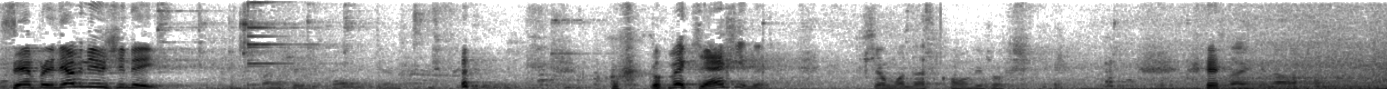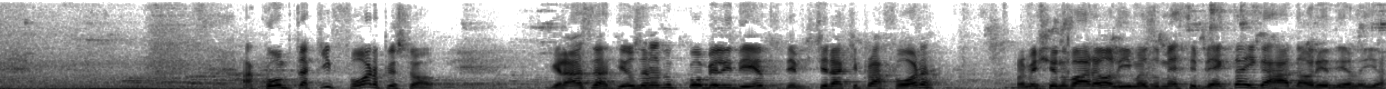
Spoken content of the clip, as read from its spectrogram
Você aprendeu, menino chinês? Como é que é, Kida? Chamando as Kombi pra... A Kombi tá aqui fora, pessoal. Graças a Deus ela não coube ali dentro. Teve que tirar aqui pra fora pra mexer no varão ali. Mas o Mestre Black tá aí agarrado na orelha dela aí, ó.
